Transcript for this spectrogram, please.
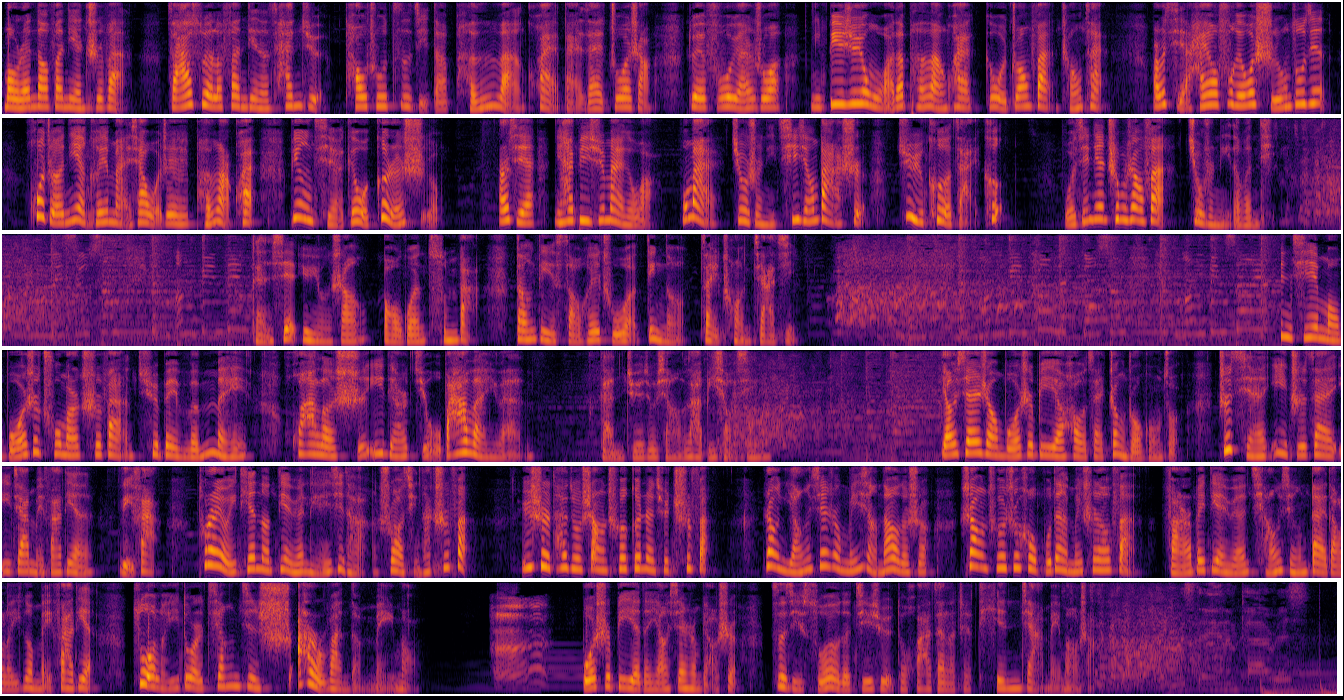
某人到饭店吃饭，砸碎了饭店的餐具，掏出自己的盆碗筷摆在桌上，对服务员说：“你必须用我的盆碗筷给我装饭盛菜，而且还要付给我使用租金。或者你也可以买下我这盆碗筷，并且给我个人使用，而且你还必须卖给我，不卖就是你欺行霸市、拒客宰客。我今天吃不上饭，就是你的问题。”感谢运营商报关村霸，当地扫黑除恶定能再创佳绩。近期某博士出门吃饭，却被纹眉，花了十一点九八万元，感觉就像蜡笔小新。杨先生博士毕业后在郑州工作，之前一直在一家美发店理发。突然有一天呢，店员联系他说要请他吃饭。于是他就上车跟着去吃饭，让杨先生没想到的是，上车之后不但没吃到饭，反而被店员强行带到了一个美发店，做了一对将近十二万的眉毛。博士毕业的杨先生表示，自己所有的积蓄都花在了这天价眉毛上。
